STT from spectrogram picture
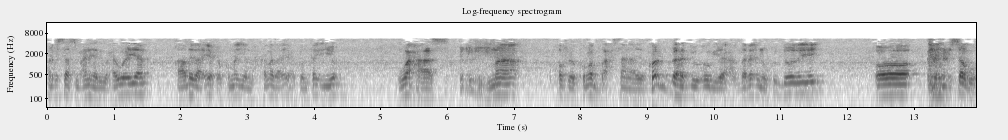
Marka sidaas macnaheedu waxaa weeyaan qaadigaa ii xukumay iyo maxkamadaa ii xukuntay iyo waxaas ma qofka kuma baxsanayo kolba hadduu og yahay xaqdarre inuu ku doodayey oo isagu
